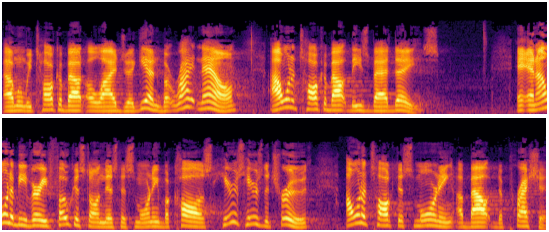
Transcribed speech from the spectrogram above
uh, when we talk about Elijah again. But right now, I want to talk about these bad days. And I want to be very focused on this this morning because here's, here's the truth. I want to talk this morning about depression.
